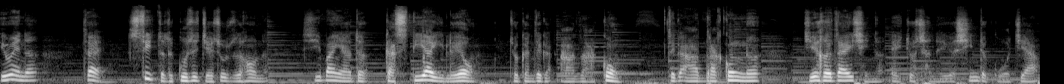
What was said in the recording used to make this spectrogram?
因为呢，在 Cid 的故事结束之后呢，西班牙的 Castilla y León 就跟这个阿拉贡，这个阿拉贡呢结合在一起呢，哎，就成了一个新的国家，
